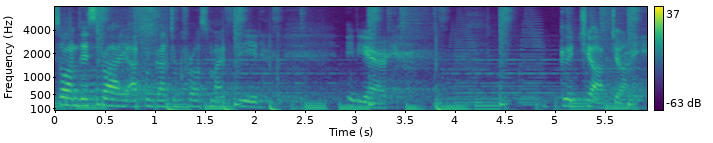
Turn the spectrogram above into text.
So on this try, I forgot to cross my feet in the air. Good job, Jonny.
